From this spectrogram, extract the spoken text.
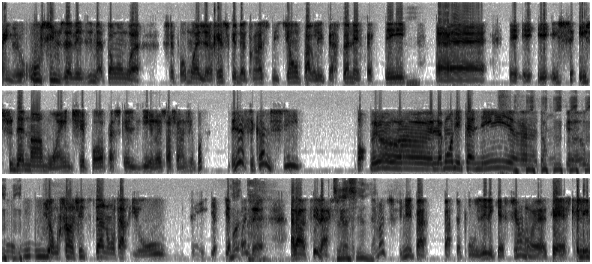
cinq jours. Ou s'il nous avait dit, mettons, euh, je sais pas moi, le risque de transmission par les personnes infectées euh, est, est- est- est- est soudainement moindre, je sais pas, parce que le virus a changé, pas. Mais là, c'est comme si Bon, ben là, euh, le monde est tanné, euh, donc, euh, ou, ils ont changé d'idée en Ontario. Il n'y a, y a pas de. Alors, tu sais, la la sienne. Finalement, tu finis par, par te poser des questions. Euh, Est-ce que les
